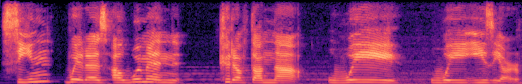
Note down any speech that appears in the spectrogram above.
seen, whereas a woman could have done that way, way easier.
